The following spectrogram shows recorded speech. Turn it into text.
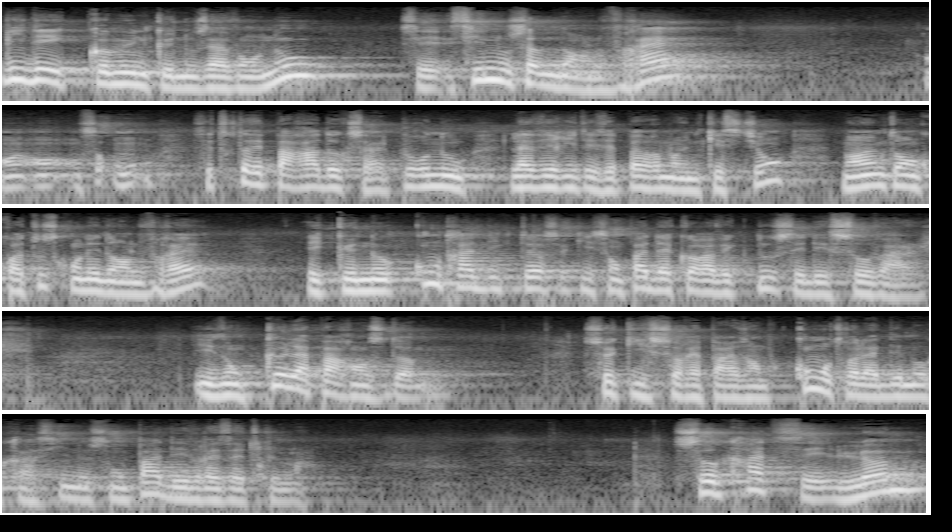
L'idée commune que nous avons, nous, c'est si nous sommes dans le vrai, c'est tout à fait paradoxal. Pour nous, la vérité, ce n'est pas vraiment une question, mais en même temps, on croit tous qu'on est dans le vrai et que nos contradicteurs, ceux qui ne sont pas d'accord avec nous, c'est des sauvages. Ils n'ont que l'apparence d'hommes. Ceux qui seraient, par exemple, contre la démocratie ne sont pas des vrais êtres humains. Socrate, c'est l'homme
